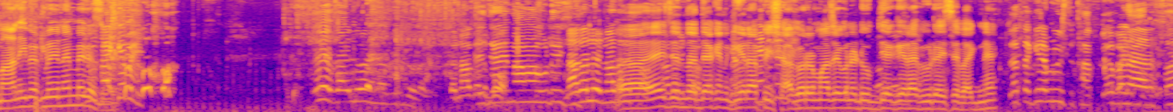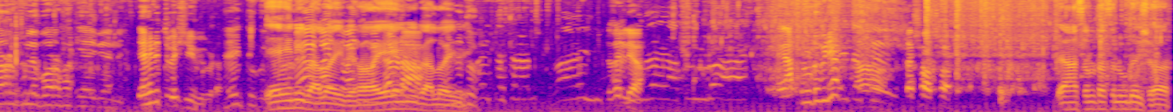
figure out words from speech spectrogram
মানি ব্যাগ লইয়ে নেমে গেছে। আহ, এই যে দেখেন গেরাপি সাগরের মাঝে কোনে ডুব দিয়ে গেরাপি উঠাইছে বাইক নে এহিনি ভালো হইবে হয় এহিনি ভালো হইবে আসল টাসল উড়াই সর।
